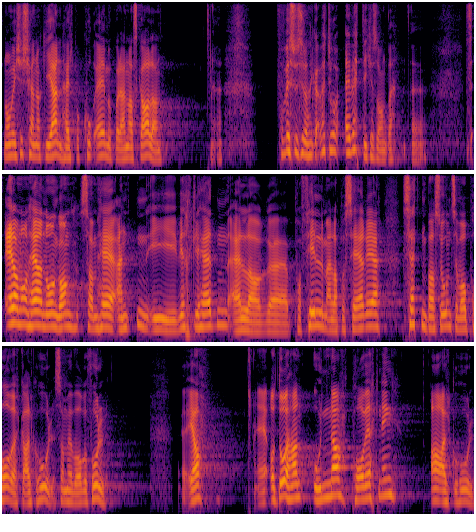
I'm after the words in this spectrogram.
når vi ikke kjenner oss igjen helt på hvor er vi på denne skalaen. Eh, for hvis du sitter og tenker vet du hva, jeg vet ikke, Sondre. Eh, er det noen her noen gang som har enten i virkeligheten eller eh, på film eller på serie sett en person som har påvirka alkohol, som har vært full? Ja, og Da er han under påvirkning av alkohol.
